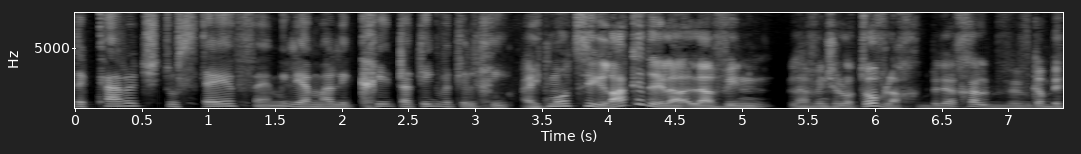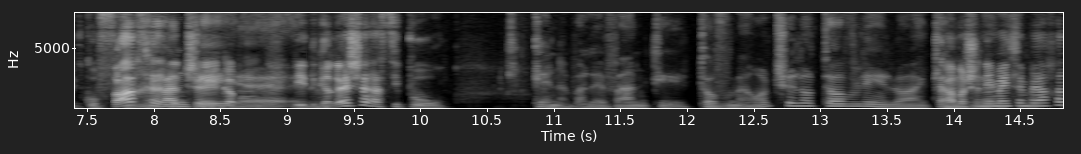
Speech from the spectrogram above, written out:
The Courage to Stay a Family, אמר לי, קחי את התיק ותלכי. היית מאוד צעירה כדי לה, להבין, להבין שלא טוב לך, בדרך כלל, וגם בתקופה כן, אחרת, הבנתי, שגם אה, להתגרש היה סיפור. כן, אבל הבנתי טוב מאוד שלא טוב לי, לא הייתה... כמה שנים הייתם ביחד?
